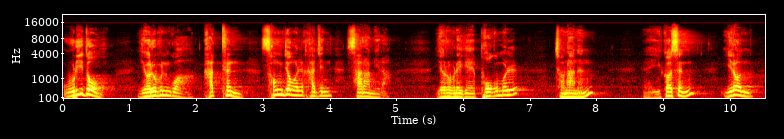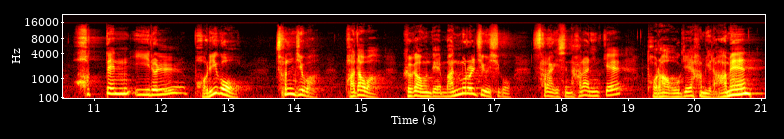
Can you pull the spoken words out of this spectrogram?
우리도 여러분과 같은 성정을 가진 사람이라 여러분에게 복음을 전하는 이것은 이런 헛된 일을 버리고 천지와 바다와 그 가운데 만물을 지으시고 살아계신 하나님께 돌아오게 함이라. 아멘.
